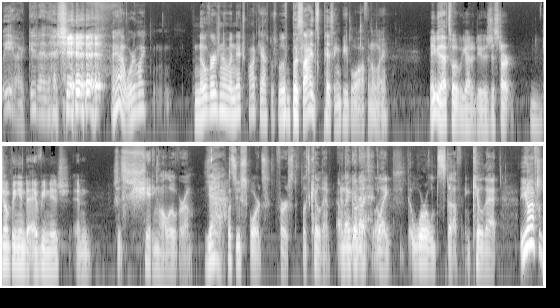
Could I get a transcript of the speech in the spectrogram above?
We are good at that shit. Yeah, we're like no version of a niche podcast bes- besides pissing people off in a way. Maybe that's what we got to do is just start jumping into every niche and Just shitting all over them. yeah. Let's do sports first. Let's kill them, I'm and then go to like the world stuff and kill that. You don't have to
